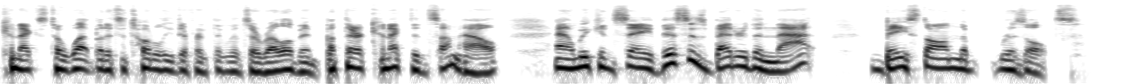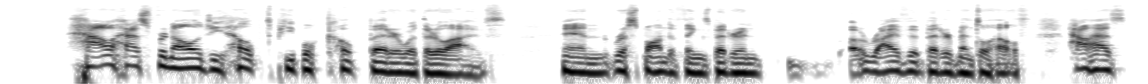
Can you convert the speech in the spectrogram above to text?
connects to what, but it's a totally different thing that's irrelevant, but they're connected somehow. And we could say this is better than that based on the results. How has phrenology helped people cope better with their lives and respond to things better and arrive at better mental health? How has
